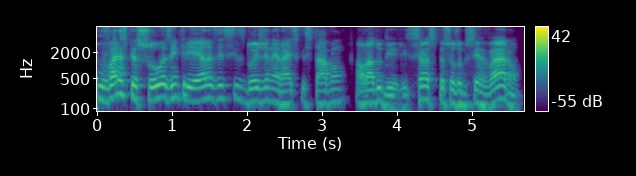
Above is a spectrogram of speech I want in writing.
por várias pessoas, entre elas esses dois generais que estavam ao lado dele. Se as pessoas observaram,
